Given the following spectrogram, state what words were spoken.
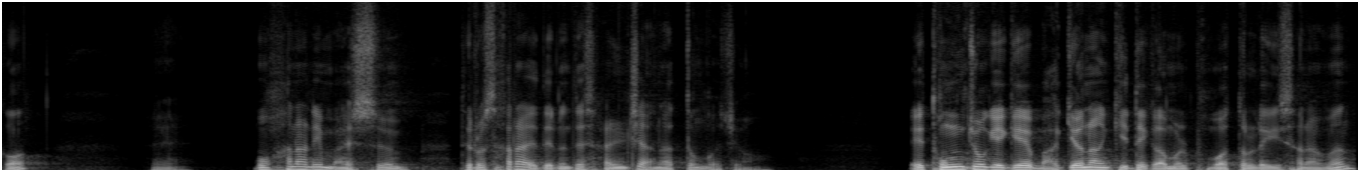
것, 예, 뭐 하나님 말씀대로 살아야 되는데 살지 않았던 거죠. 동족에게 막연한 기대감을 품었던 레이 사람은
